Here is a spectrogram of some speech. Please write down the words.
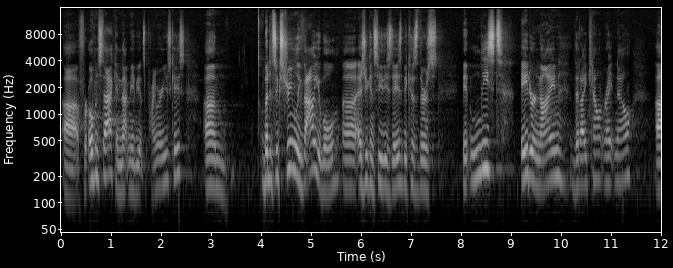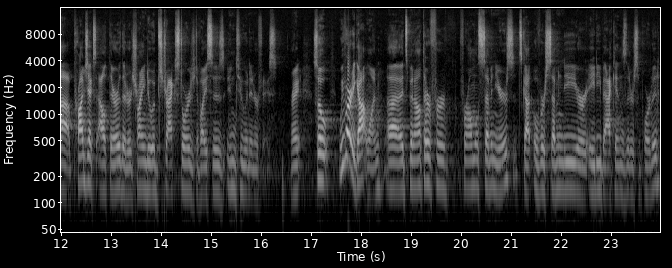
uh, for OpenStack, and that may be its primary use case. Um, but it's extremely valuable, uh, as you can see these days, because there's at least eight or nine that I count right now uh, projects out there that are trying to abstract storage devices into an interface, right? So we've already got one. Uh, it's been out there for, for almost seven years. It's got over 70 or 80 backends that are supported.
